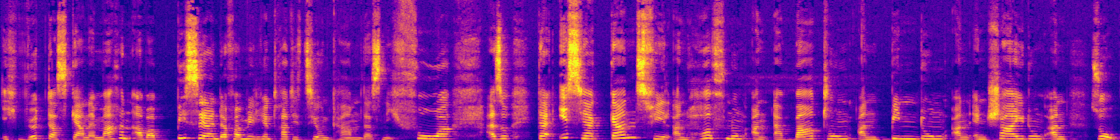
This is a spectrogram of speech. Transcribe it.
ich würde das gerne machen, aber bisher in der Familientradition kam das nicht vor. Also da ist ja ganz viel an Hoffnung, an Erwartung, an Bindung, an Entscheidung, an so.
